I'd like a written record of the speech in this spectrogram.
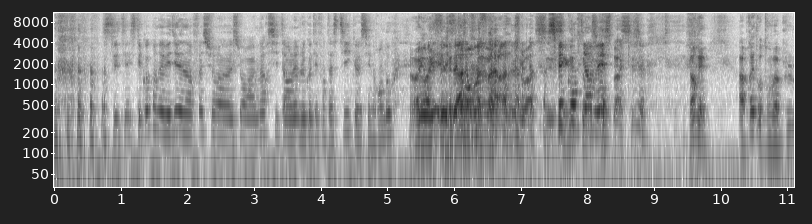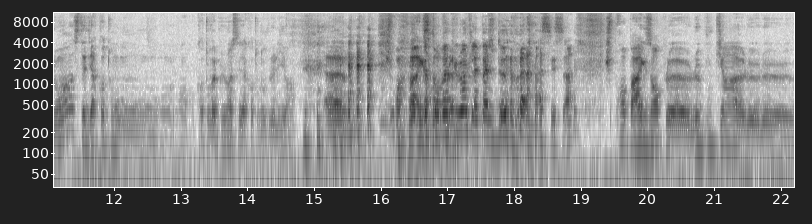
C'était c'était quoi qu'on avait dit la dernière fois sur, euh, sur Warhammer Si t'enlèves le côté fantastique, euh, c'est une rando? Oui, Ouais, oui, c'est exactement. ça. Voilà, tu vois, c'est confirmé. ce qui se passe, c'est ça. Non, mais après, quand on va plus loin, c'est-à-dire quand on, quand on va plus loin, c'est-à-dire quand on ouvre le livre, hein, euh, je prends par exemple. Quand on va plus loin que la page 2. voilà, c'est ça. Je prends par exemple euh, le bouquin, euh, le, le,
